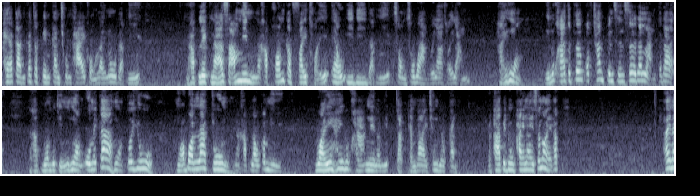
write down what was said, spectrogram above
แพ้กันก็จะเป็นการชนท้ายของไลโน่แบบนี้ นะครับเหล็กหนา 3 มิลนะครับพร้อมกับไฟถอย LED แบบนี้ส่องสว่างเวลาถอยหลัง หายห่วง หรือลูกค้าจะเพิ่มออปชันเป็นเซ็นเซอร์ด้านหลังก็ได้นะครับรวมไปถึงห่วงโอเมก้าห่วงตัวยูหัวบอลลากจูงนะครับเราก็มีไว้ให้ลูกค้าเนรมิตจัดกันได้ เช่นเดียวกันเดี๋ยวพาไปดูภายในซะหน่อยครับ ภายใน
